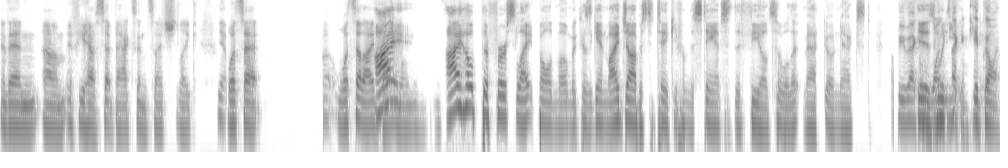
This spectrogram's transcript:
and then um if you have setbacks and such like Yep. what's that uh, what's that light I- moment? I hope the first light bulb moment, because again, my job is to take you from the stance to the field. So we'll let Matt go next. I'll be back in is one when you- Keep going.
